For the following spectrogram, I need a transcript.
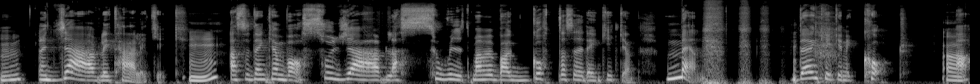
Mm. En jävligt härlig kick. mm, Alltså den kan vara så jävla sweet, man vill bara gotta sig i den kicken. Men, den kicken är kort. ja. Ja.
